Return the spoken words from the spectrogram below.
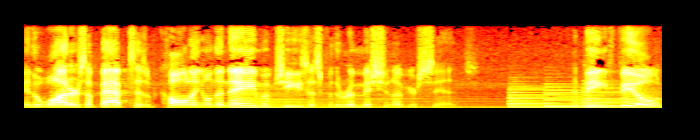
in the waters of baptism, calling on the name of Jesus for the remission of your sins, and being filled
